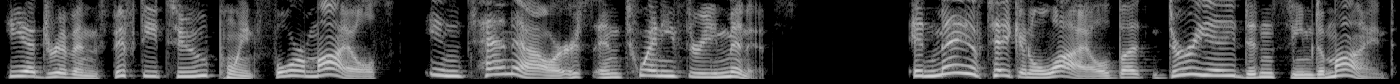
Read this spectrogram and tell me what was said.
he had driven 52.4 miles in 10 hours and 23 minutes. It may have taken a while, but Duryea didn't seem to mind.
